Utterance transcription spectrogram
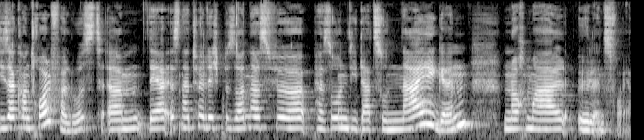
dieser Kontrollverlust, ähm, der ist natürlich besonders für Personen, die dazu neigen, nochmal Öl ins Feuer.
